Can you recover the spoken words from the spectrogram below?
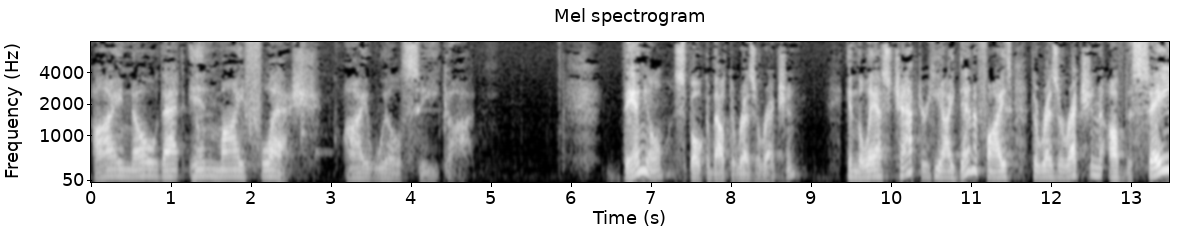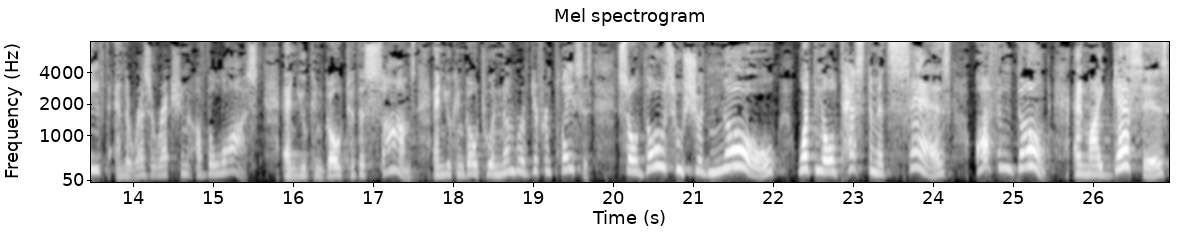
I know that in my flesh I will see God. Daniel spoke about the resurrection in the last chapter, he identifies the resurrection of the saved and the resurrection of the lost. And you can go to the Psalms and you can go to a number of different places. So those who should know what the Old Testament says often don't. And my guess is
